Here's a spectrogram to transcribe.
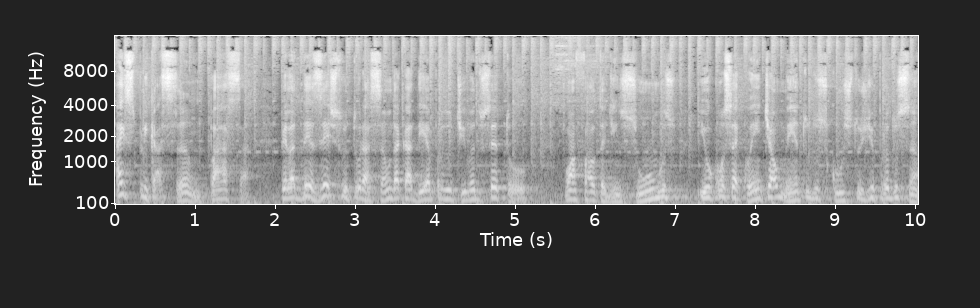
A explicação passa pela desestruturação da cadeia produtiva do setor, com a falta de insumos e o consequente aumento dos custos de produção.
